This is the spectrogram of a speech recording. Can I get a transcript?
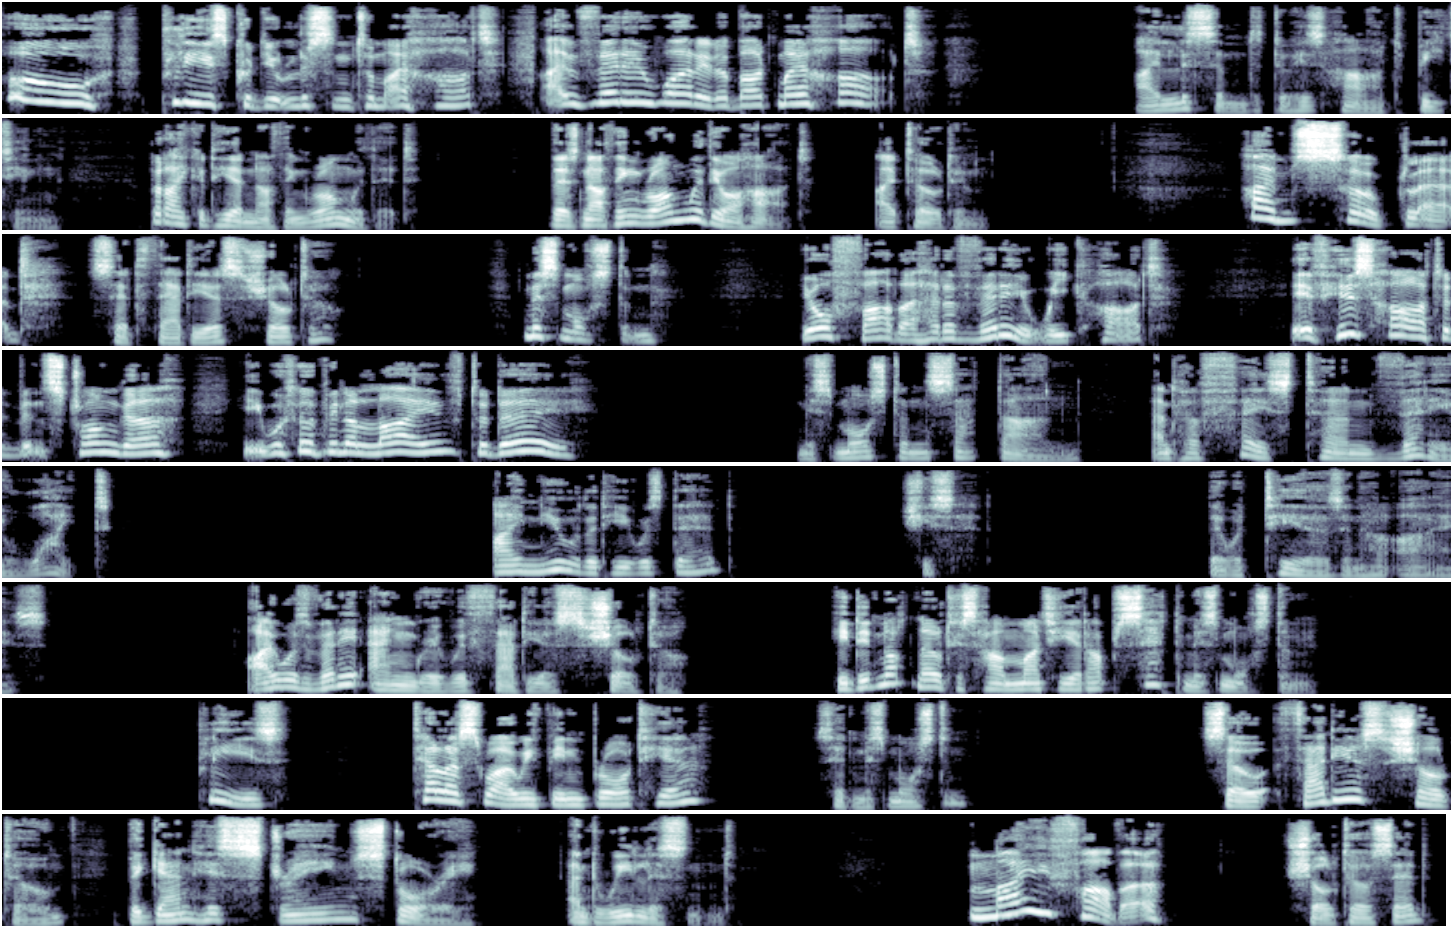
Oh, please could you listen to my heart? I'm very worried about my heart. I listened to his heart beating, but I could hear nothing wrong with it. There's nothing wrong with your heart, I told him. I'm so glad, said Thaddeus Sholto. Miss Morstan, your father had a very weak heart. If his heart had been stronger, he would have been alive today. Miss Morstan sat down, and her face turned very white. I knew that he was dead, she said. There were tears in her eyes. I was very angry with Thaddeus Sholto. He did not notice how much he had upset Miss Morstan. Please, tell us why we've been brought here, said Miss Morstan. So Thaddeus Sholto began his strange story, and we listened. My father, Sholto said,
